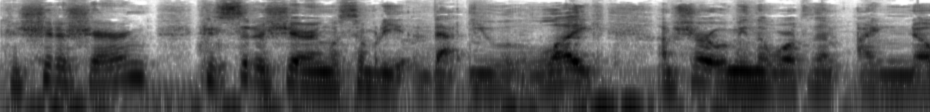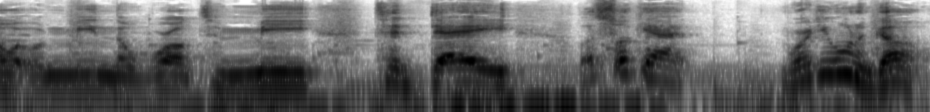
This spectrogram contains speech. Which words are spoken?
consider sharing, consider sharing with somebody that you like. I'm sure it would mean the world to them. I know it would mean the world to me. Today, let's look at where do you want to go?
